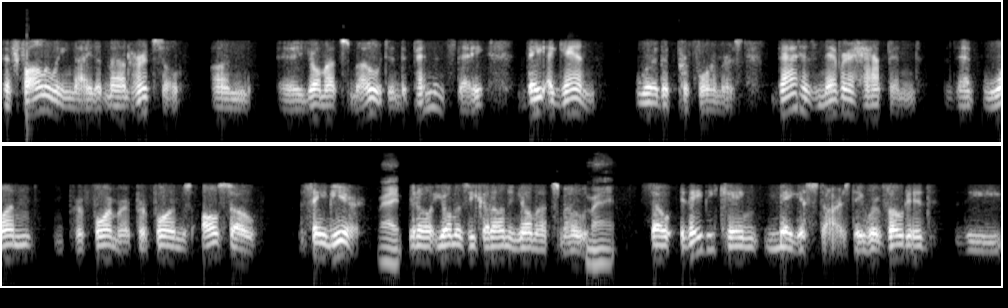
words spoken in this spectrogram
The following night at Mount Herzl on uh, Yom Ha'atzmaut, Independence Day, they again were the performers. That has never happened that one performer performs also the same year. Right. You know, Yom HaZikaron and Yom Ha'atzmaut. Right. So they became megastars. They were voted the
